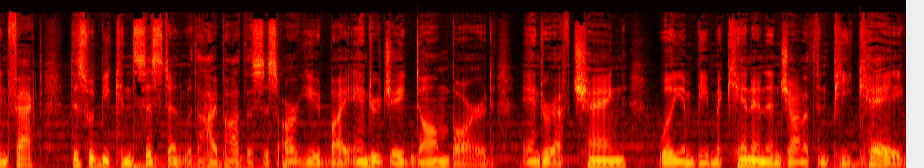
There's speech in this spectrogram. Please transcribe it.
In fact, this would be consistent with the hypothesis argued by Andrew J. Dombard, Andrew F. Cheng, William B. McKinnon, and Jonathan P. Kay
